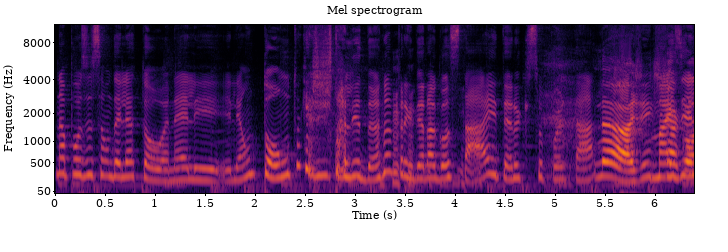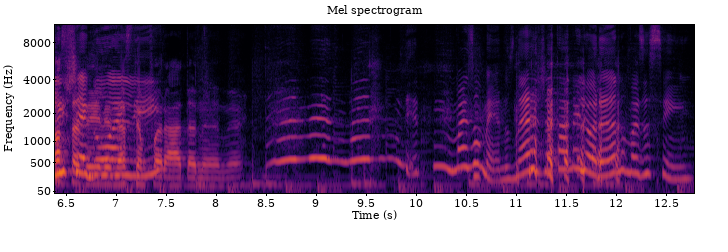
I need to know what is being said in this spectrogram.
na posição dele à toa, né? Ele, ele é um tonto que a gente tá lidando, aprendendo a gostar e tendo que suportar. Não, a gente Mas já ele gosta chegou dele nessa ali- temporada, né? Mais ou menos, né? Já tá melhorando, mas assim,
